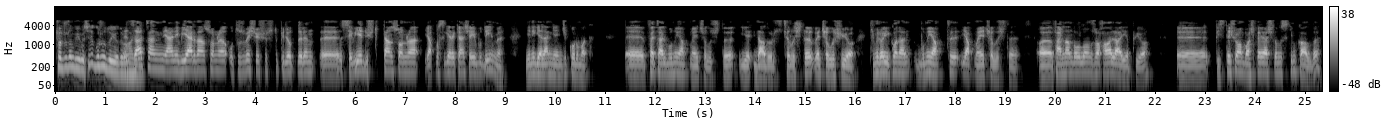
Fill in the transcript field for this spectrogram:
çocuğunun büyümesiyle gurur duyuyordur e o Zaten yani bir yerden sonra 35 yaş üstü pilotların e, seviye düştükten sonra yapması gereken şey bu değil mi? Yeni gelen genci korumak. E, Fetel bunu yapmaya çalıştı. Daha doğrusu çalıştı ve çalışıyor. Kimi Raikkonen bunu yaptı, yapmaya çalıştı. E, Fernando Alonso hala yapıyor. E, pistte şu an başka yaşlımız kim kaldı?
